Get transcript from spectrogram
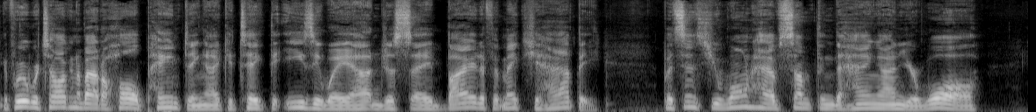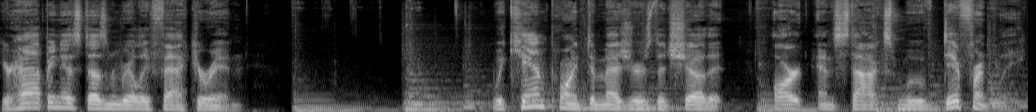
If we were talking about a whole painting, I could take the easy way out and just say, buy it if it makes you happy. But since you won't have something to hang on your wall, your happiness doesn't really factor in. We can point to measures that show that art and stocks move differently,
